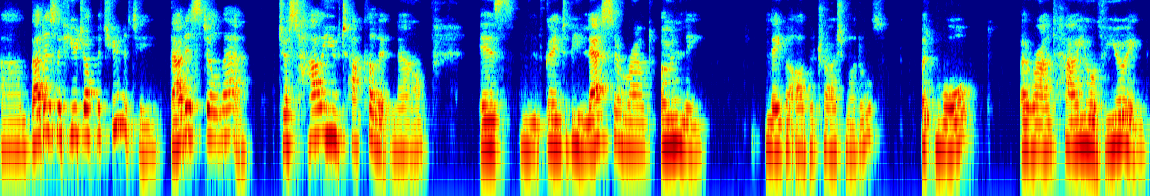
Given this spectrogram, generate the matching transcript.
Um, that is a huge opportunity. That is still there. Just how you tackle it now is going to be less around only labor arbitrage models, but more around how you're viewing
